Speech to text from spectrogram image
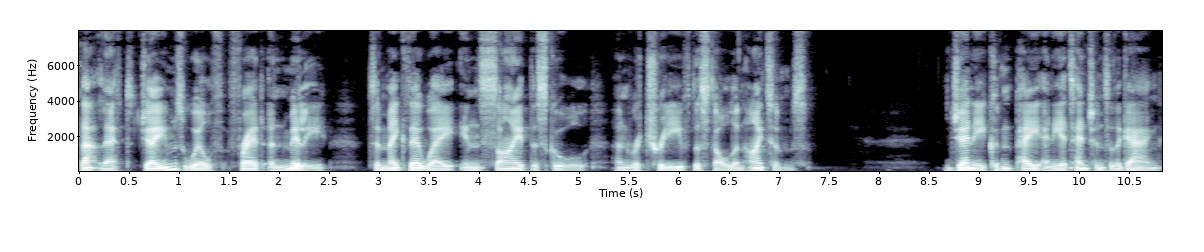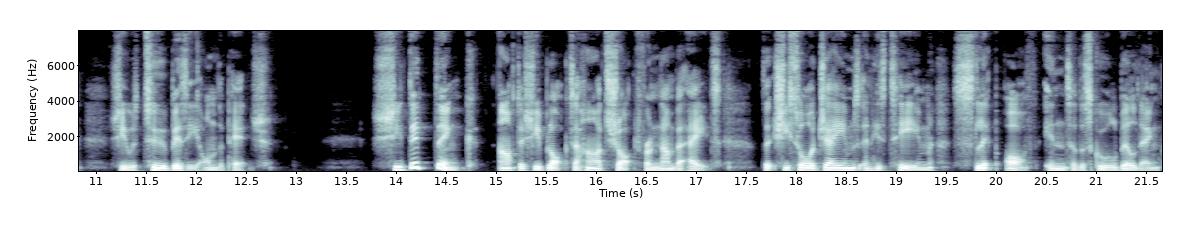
That left James, Wilf, Fred, and Millie to make their way inside the school and retrieve the stolen items. Jenny couldn't pay any attention to the gang, she was too busy on the pitch. She did think, after she blocked a hard shot from number eight, that she saw James and his team slip off into the school building.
